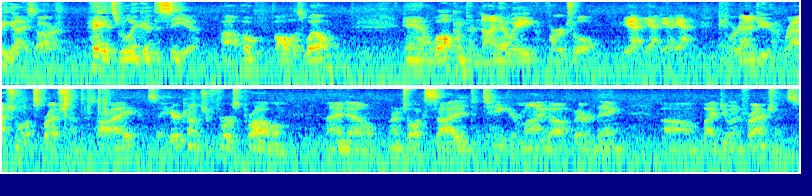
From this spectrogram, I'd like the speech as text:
you guys are. Hey, it's really good to see you. Uh, hope all is well. And welcome to 908 Virtual. Yeah, yeah, yeah, yeah. And we're going to do rational expressions, all right? So here comes your first problem. I know, aren't you all excited to take your mind off of everything um, by doing fractions?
